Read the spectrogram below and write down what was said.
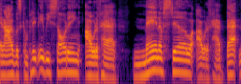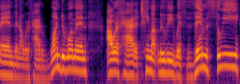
and I was completely restarting, I would have had Man of Steel, I would have had Batman, then I would have had Wonder Woman. I would have had a team up movie with them three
